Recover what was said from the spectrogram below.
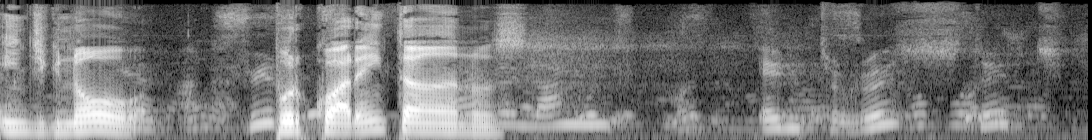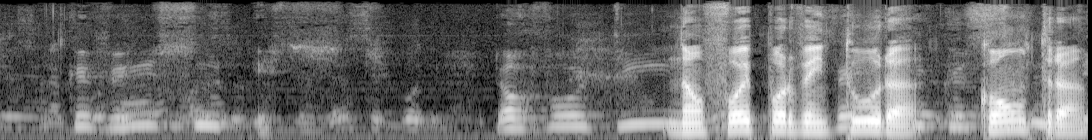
indignou por 40 anos, não foi porventura contra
